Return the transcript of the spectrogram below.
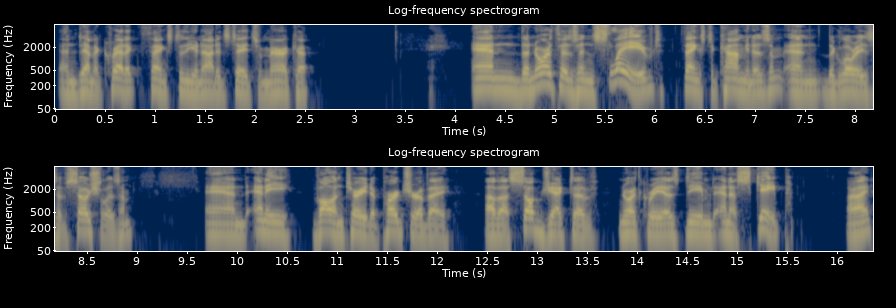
and democratic thanks to the United States of America. And the North is enslaved thanks to communism and the glories of socialism. And any voluntary departure of a, of a subject of North Korea is deemed an escape. All right?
